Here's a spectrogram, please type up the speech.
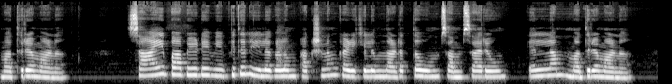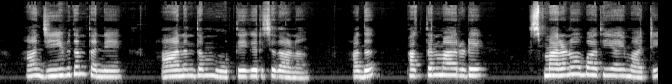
മധുരമാണ്. സായിബാബയുടെ വിവിധ ലീലകളും ഭക്ഷണം കഴിക്കലും നടത്തവും സംസാരവും എല്ലാം മധുരമാണ്. ആ ജീവിതം തന്നെ ആനന്ദം മൂർത്തീകരിച്ചതാണ്. അത് ഭക്തന്മാരുടെ സ്മരണോപാധിയായി മാറ്റി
